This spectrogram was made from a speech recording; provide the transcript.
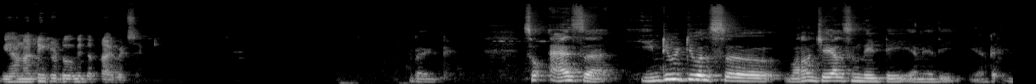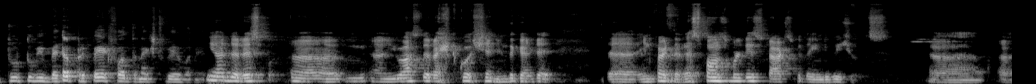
we have nothing to do with the private sector. రైట్ సో యాజ్ ఇండివిజువల్స్ మనం చేయాల్సింది ఏంటి అనేది అంటే టు టు బి బెటర్ ప్రిపేర్డ్ ఫర్ ద నెక్స్ట్ వేవ్ అనేది Yeah, the resp- uh, you asked the right question in the country. The, in fact, the responsibility starts with the individuals uh, uh,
